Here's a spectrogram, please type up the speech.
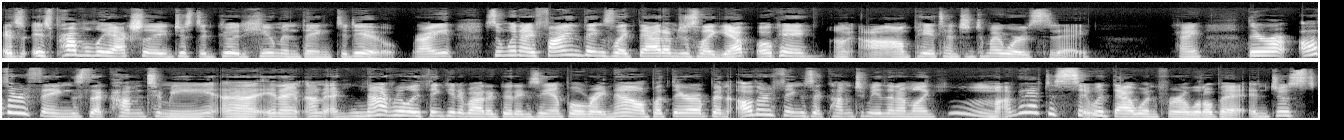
It's, it's probably actually just a good human thing to do, right? So when I find things like that, I'm just like, yep, okay, I'll, I'll pay attention to my words today. Okay. There are other things that come to me, uh, and I, I'm not really thinking about a good example right now, but there have been other things that come to me that I'm like, hmm, I'm going to have to sit with that one for a little bit and just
